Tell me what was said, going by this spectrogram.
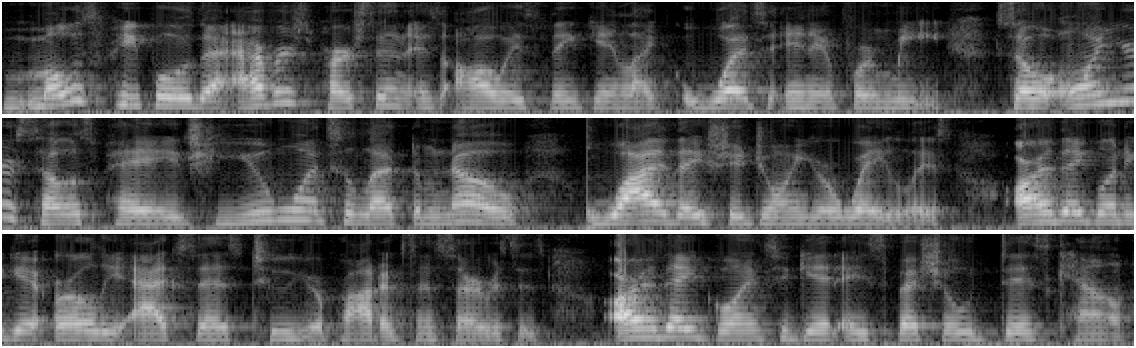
most people, the average person is always thinking, like, what's in it for me? So, on your sales page, you want to let them know why they should join your waitlist. Are they going to get early access to your products and services? Are they going to get a special discount?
